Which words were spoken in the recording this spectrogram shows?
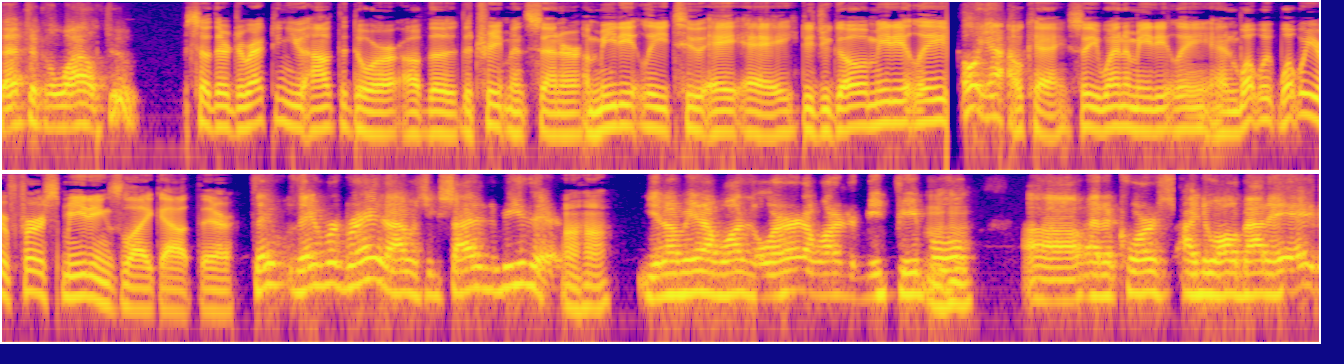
That took a while too. So they're directing you out the door of the, the treatment center immediately to AA. Did you go immediately? Oh yeah, Okay, so you went immediately. And what w- what were your first meetings like out there? they they were great. I was excited to be there. Uh huh. You know what I mean? I wanted to learn. I wanted to meet people. Mhm. Uh, and of course, I knew all about AA.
